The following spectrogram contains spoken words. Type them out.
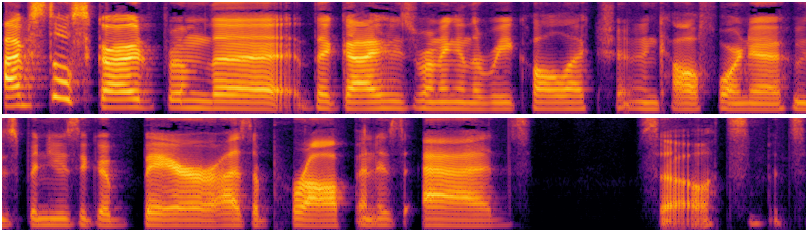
I'm still scarred from the the guy who's running in the recall election in California, who's been using a bear as a prop in his ads so it's, it's,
